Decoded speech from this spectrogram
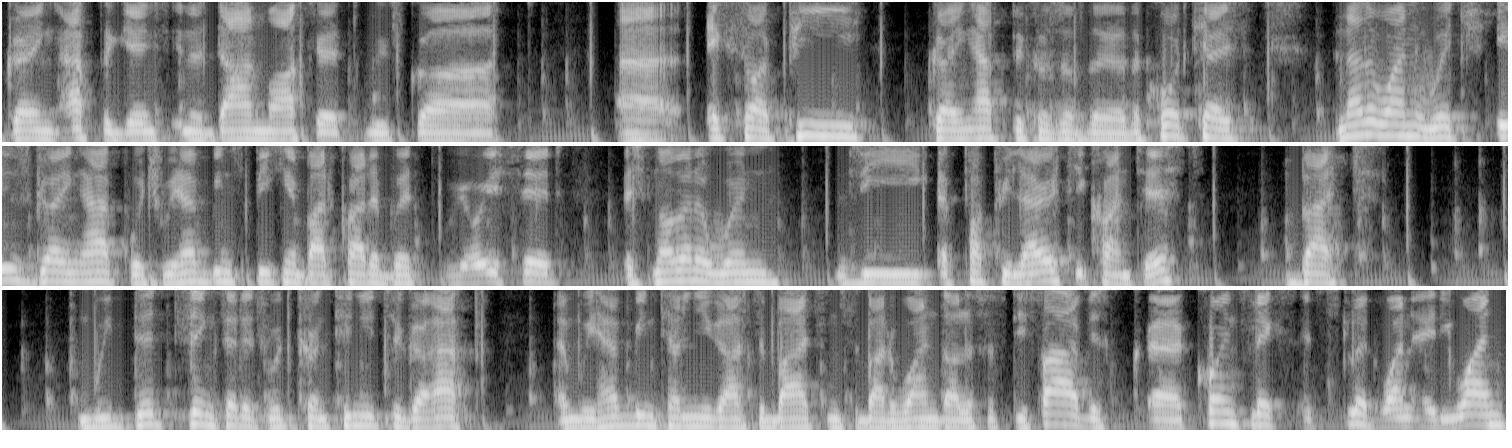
going up against in a down market. We've got uh, XRP going up because of the the court case. Another one which is going up, which we have been speaking about quite a bit. We always said it's not going to win the popularity contest, but we did think that it would continue to go up. And we have been telling you guys to buy it since about $1.55 is uh, CoinFlex. It's slid 181.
